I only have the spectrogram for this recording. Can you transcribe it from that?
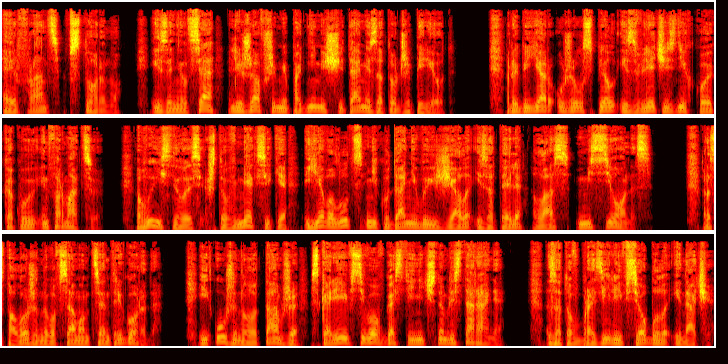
Air France в сторону и занялся лежавшими под ними счетами за тот же период. Робияр уже успел извлечь из них кое-какую информацию. Выяснилось, что в Мексике Ева Луц никуда не выезжала из отеля «Лас Миссионес», расположенного в самом центре города, и ужинала там же, скорее всего, в гостиничном ресторане. Зато в Бразилии все было иначе.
